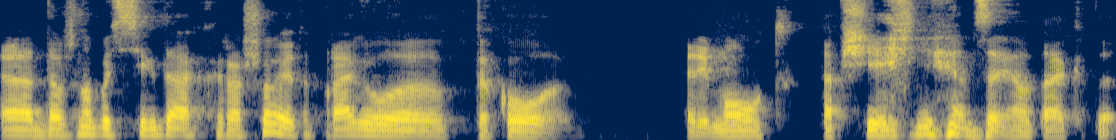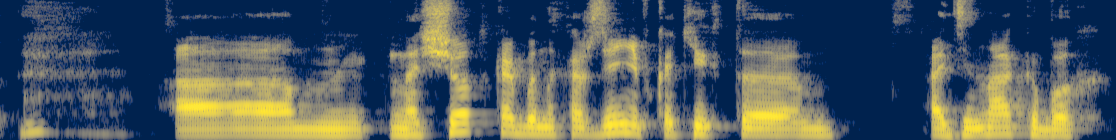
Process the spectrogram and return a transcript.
а, должно быть всегда хорошо, это правило такого ремоут общения, назовем так это. А насчет как бы нахождения в каких-то одинаковых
